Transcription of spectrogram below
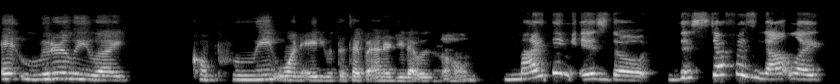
it literally like complete 180 with the type of energy that was in the home. My thing is though, this stuff is not like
